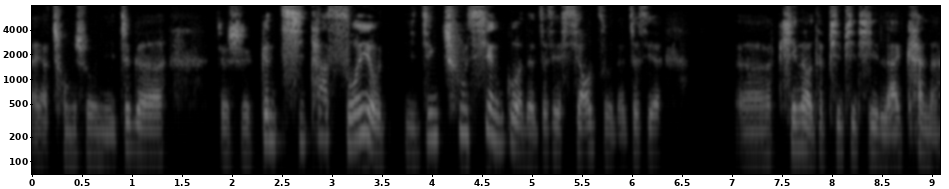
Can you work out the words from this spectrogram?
哎呀，冲叔，你这个。”就是跟其他所有已经出现过的这些小组的这些，呃，keynote PPT 来看呢，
